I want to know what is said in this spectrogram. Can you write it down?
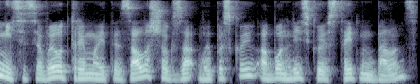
місяця ви отримаєте залишок за випискою або англійською statement balance,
